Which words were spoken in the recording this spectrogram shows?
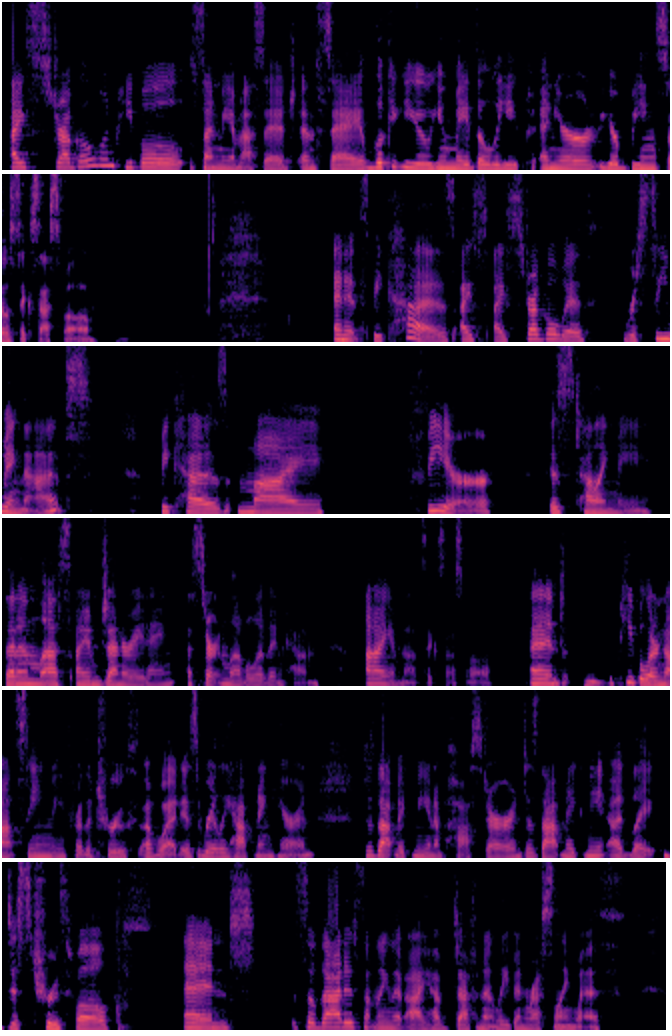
i struggle when people send me a message and say look at you you made the leap and you're you're being so successful and it's because i i struggle with receiving that because my fear is telling me that unless I am generating a certain level of income, I am not successful. And people are not seeing me for the truth of what is really happening here. And does that make me an imposter? And does that make me uh, like distruthful? And so that is something that I have definitely been wrestling with.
